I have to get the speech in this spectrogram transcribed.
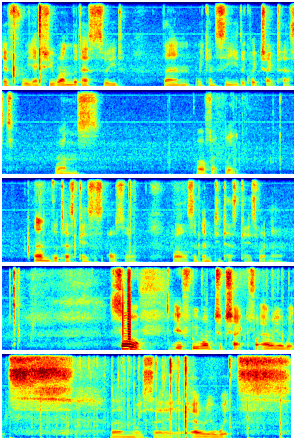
if we actually run the test suite, then we can see the quick check test runs perfectly and the test case is also, well, it's an empty test case right now. So, if we want to check for area widths, then we say area widths.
